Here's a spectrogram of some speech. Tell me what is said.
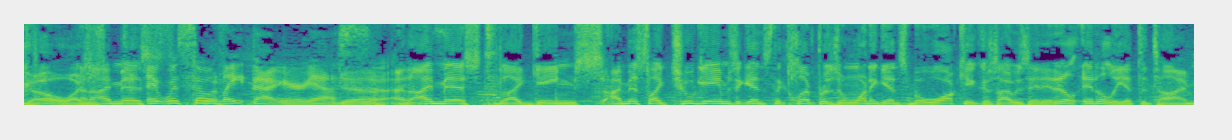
go. I and just, I missed. It was so late that year. Yes. Yeah, and I missed like games. I missed like two games against the Clippers and one against Milwaukee because I was in Italy at the time.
